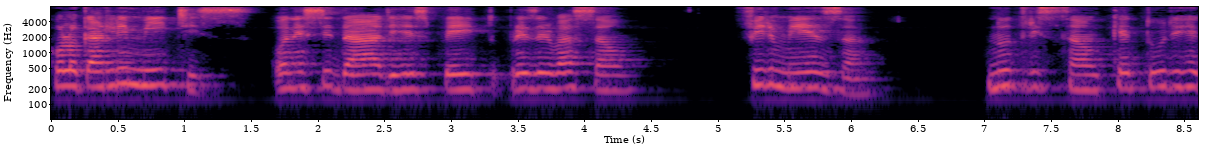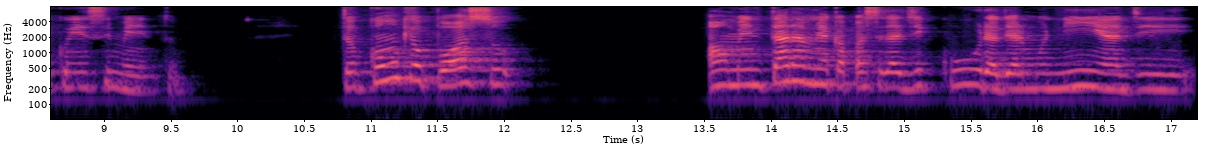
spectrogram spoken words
Colocar limites, honestidade, respeito, preservação, firmeza, nutrição, quietude e reconhecimento. Então, como que eu posso aumentar a minha capacidade de cura, de harmonia, de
